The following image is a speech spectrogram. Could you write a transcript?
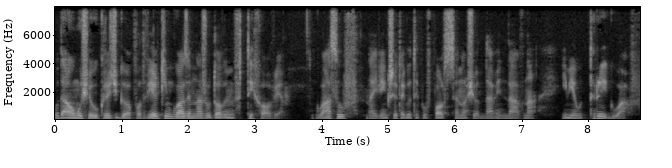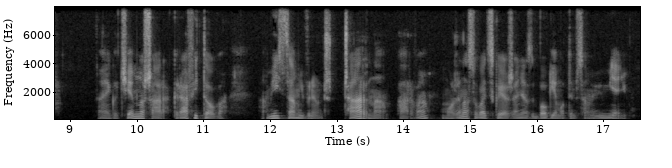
Udało mu się ukryć go pod wielkim głazem narzutowym w Tychowie. Głazów, największy tego typu w Polsce, nosi od dawien dawna imię Trygław, a jego ciemnoszara, grafitowa, a miejscami wręcz czarna barwa może nasuwać skojarzenia z Bogiem o tym samym imieniu.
